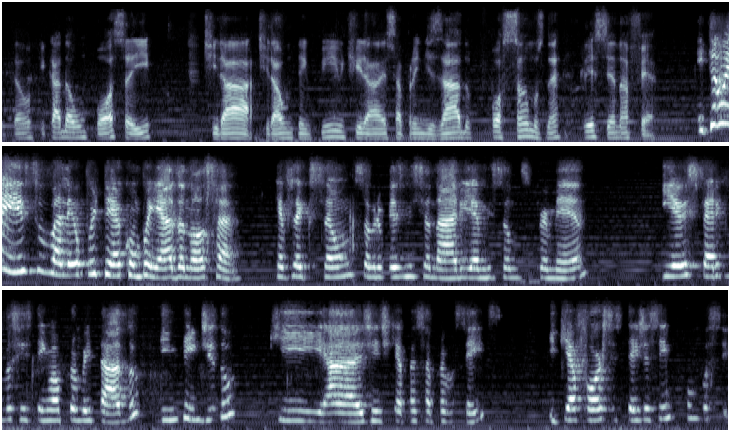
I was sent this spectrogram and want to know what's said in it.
Então, que cada um possa aí tirar, tirar um tempinho, tirar esse aprendizado, possamos, né, crescer na fé. Então é isso, valeu por ter acompanhado a nossa reflexão sobre o mesmo missionário e a missão do Superman. E eu espero que vocês tenham aproveitado e entendido que a gente quer passar para vocês. e que a força esteja sempre com você.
